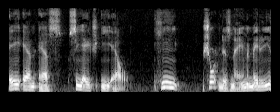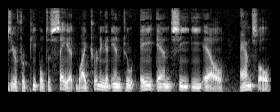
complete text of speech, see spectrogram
A N S C H E L. He shortened his name and made it easier for people to say it by turning it into A N C E L, Ancel.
